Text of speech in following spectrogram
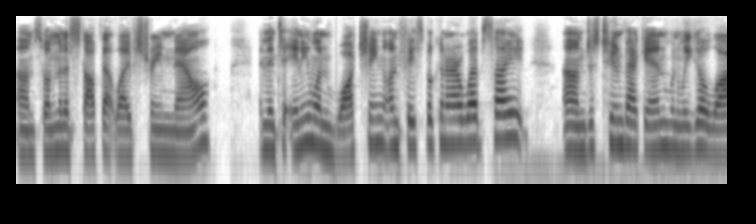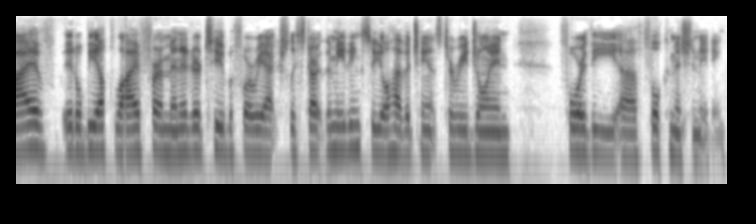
Um, so I'm going to stop that live stream now. And then to anyone watching on Facebook and our website, um, just tune back in when we go live. It'll be up live for a minute or two before we actually start the meeting. So you'll have a chance to rejoin for the uh, full commission meeting.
